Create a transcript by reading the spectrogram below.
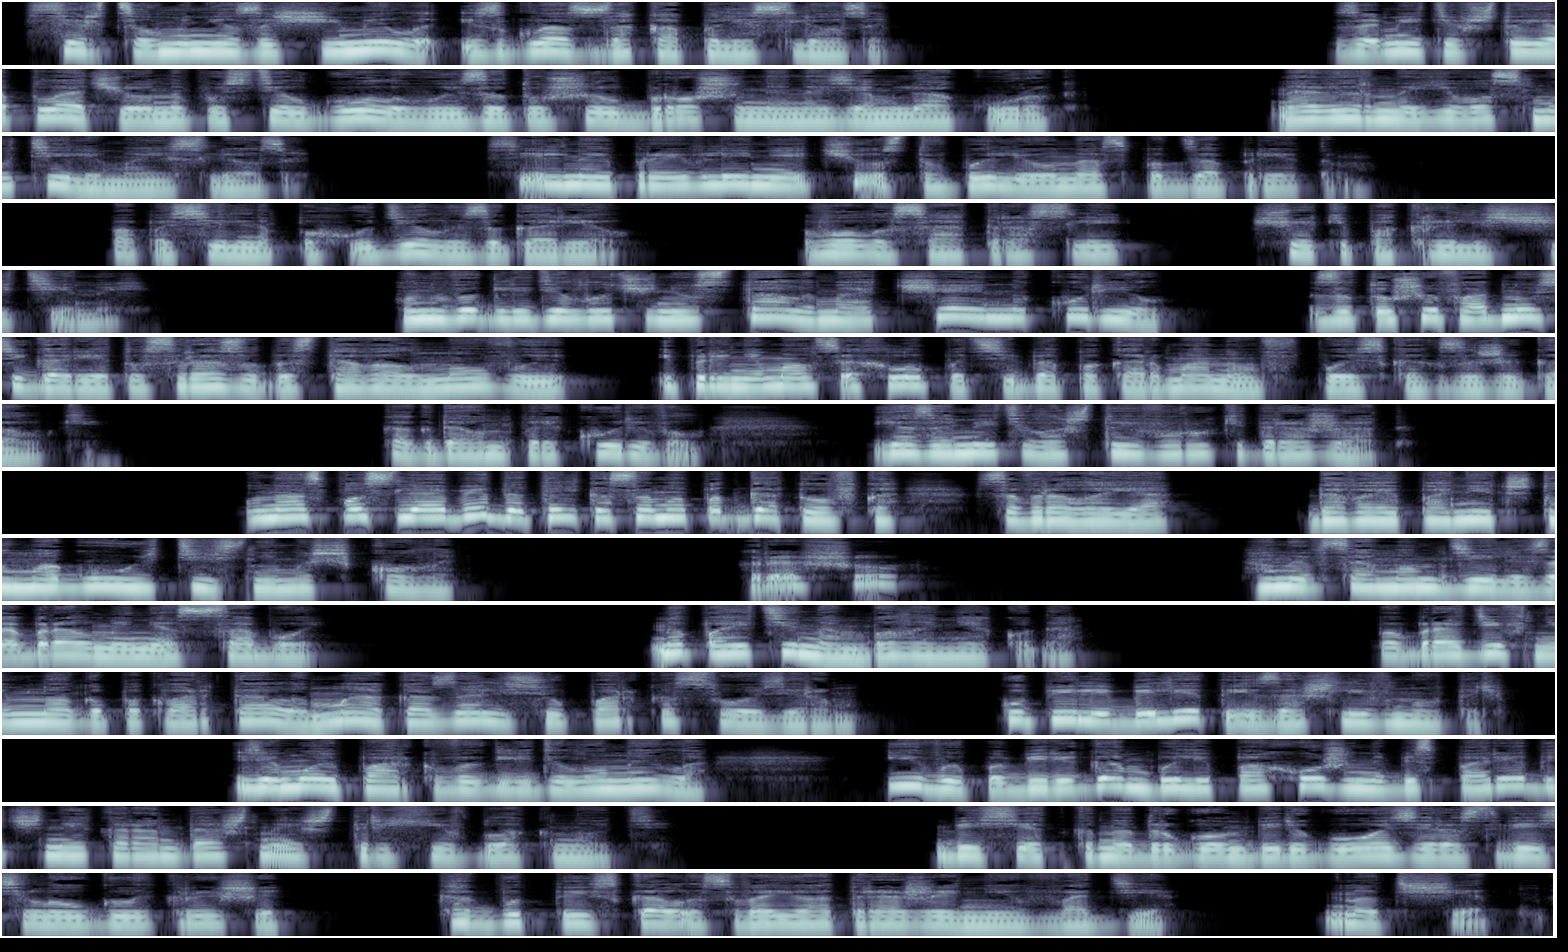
Сердце у меня защемило, из глаз закапали слезы. Заметив, что я плачу, он опустил голову и затушил брошенный на землю окурок. Наверное, его смутили мои слезы. Сильные проявления чувств были у нас под запретом. Папа сильно похудел и загорел. Волосы отросли, щеки покрылись щетиной. Он выглядел очень усталым и отчаянно курил. Затушив одну сигарету, сразу доставал новую и принимался хлопать себя по карманам в поисках зажигалки. Когда он прикуривал, я заметила, что его руки дрожат. «У нас после обеда только самоподготовка», — соврала я, давая понять, что могу уйти с ним из школы. «Хорошо». Он и в самом деле забрал меня с собой. Но пойти нам было некуда. Побродив немного по кварталам, мы оказались у парка с озером. Купили билеты и зашли внутрь. Зимой парк выглядел уныло, ивы по берегам были похожи на беспорядочные карандашные штрихи в блокноте. Беседка на другом берегу озера свесила углы крыши, как будто искала свое отражение в воде. Но тщетно.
